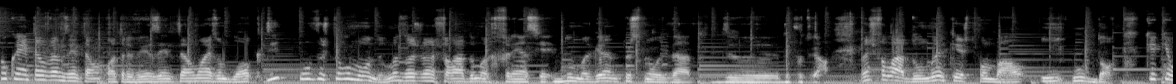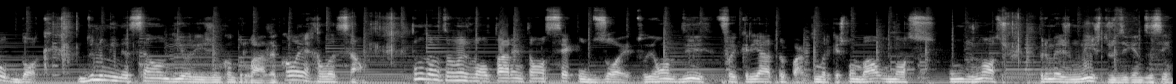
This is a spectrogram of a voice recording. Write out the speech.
Ok, então vamos então outra vez então mais um bloco de uvas pelo mundo, mas hoje vamos falar de uma referência de uma grande personalidade de, de Portugal. Vamos falar do Marquês de Pombal e o DOC. O que é que é o DOC? Denominação de origem controlada. Qual é a relação? Então vamos voltar então ao século XVIII, onde foi criado por parte do Marquês de Pombal nosso, um dos nossos primeiros ministros, digamos assim,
